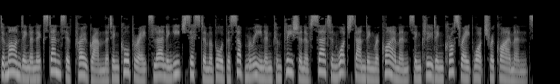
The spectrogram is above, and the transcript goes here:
demanding and extensive program that incorporates learning each system aboard the submarine and completion of certain watchstanding requirements including cross-rate watch requirements.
